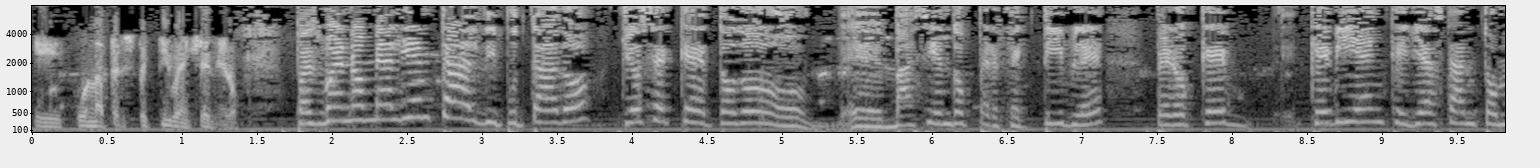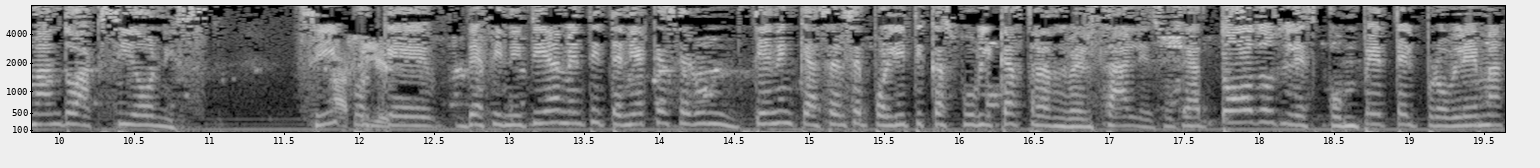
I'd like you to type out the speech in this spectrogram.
eh, con la perspectiva en género. Pues bueno, me alienta al diputado. Yo sé que todo eh, va siendo perfectible, pero qué, qué bien que ya están tomando acciones. Sí, porque definitivamente tenía que hacer un, tienen que hacerse políticas públicas transversales, o sea, a todos les compete el problema,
